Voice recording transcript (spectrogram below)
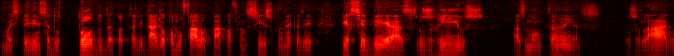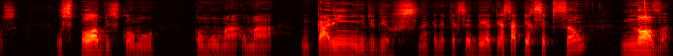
uma experiência do todo, da totalidade, ou como fala o Papa Francisco, né? quer dizer, perceber as, os rios, as montanhas, os lagos, os pobres como, como uma, uma, um carinho de Deus. Né? Quer dizer, perceber, ter essa percepção nova.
